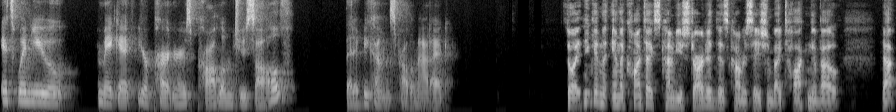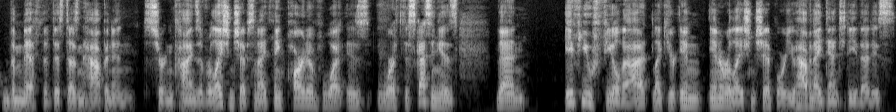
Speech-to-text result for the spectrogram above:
It's when you make it your partner's problem to solve that it becomes problematic. So I think in the in the context, kind of you started this conversation by talking about that the myth that this doesn't happen in certain kinds of relationships. And I think part of what is worth discussing is then if you feel that like you're in in a relationship or you have an identity that is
